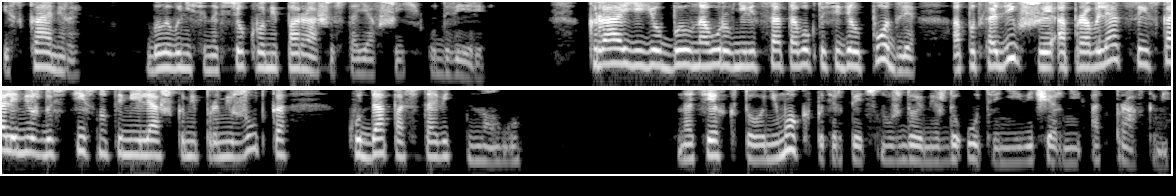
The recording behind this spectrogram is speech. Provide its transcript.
Из камеры было вынесено все, кроме параши, стоявшей у двери. Край ее был на уровне лица того, кто сидел подле, а подходившие оправляться искали между стиснутыми ляжками промежутка, куда поставить ногу. На тех, кто не мог потерпеть с нуждой между утренней и вечерней отправками,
